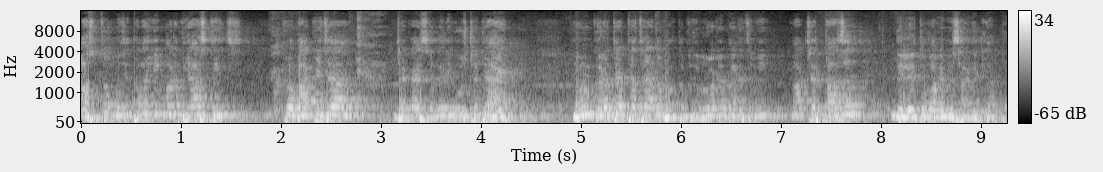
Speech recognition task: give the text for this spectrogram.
असतो म्हणजे त्याला इमारत ही असतीच. किंवा बाकीच्या ज्या काही सगळ्या गोष्टी त्या आहेत. म्हणून खरं तर त्याचं आता फक्त फेब्रुवारी महिन्याचं मी मागच्या ताजं दिले तुम्हाला मी सांगितलं आता.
